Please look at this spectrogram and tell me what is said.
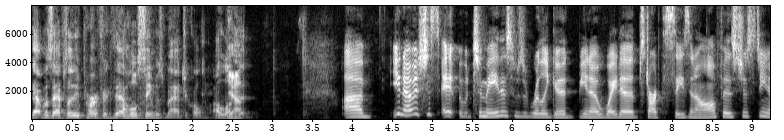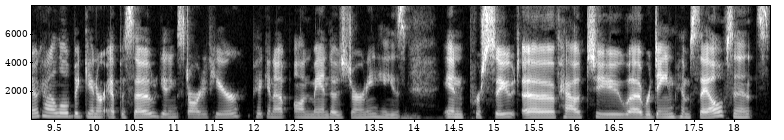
that was absolutely perfect. That whole scene was magical. I loved Yeah. it. Um, you know, it's just it to me. This was a really good, you know, way to start the season off. Is just you know, kind of a little beginner episode, getting started here, picking up on Mando's journey. He's Mm-hmm. in pursuit of how to uh, redeem himself, since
